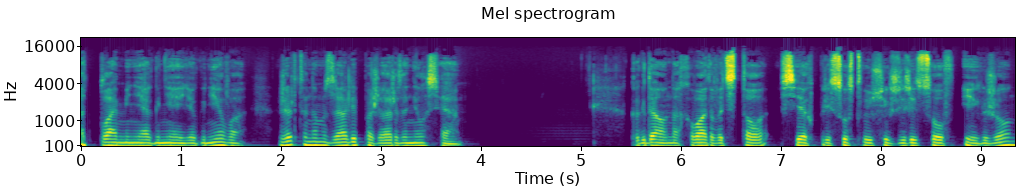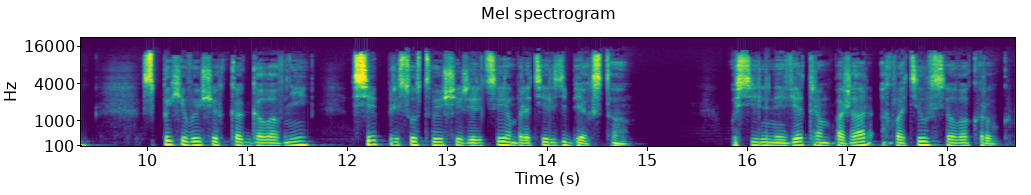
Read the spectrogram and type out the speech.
От пламени огня ее гнева в жертвенном зале пожар занялся. Когда он охватывать стал всех присутствующих жрецов и их жен, вспыхивающих как головни, все присутствующие жрецы обратились в бегство. Усиленный ветром пожар охватил все вокруг.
